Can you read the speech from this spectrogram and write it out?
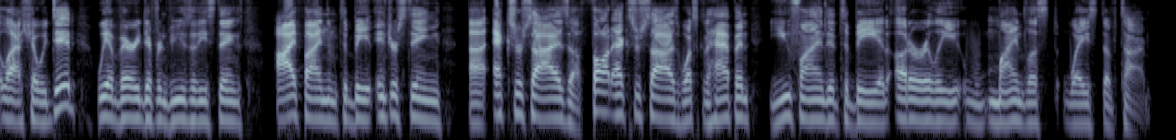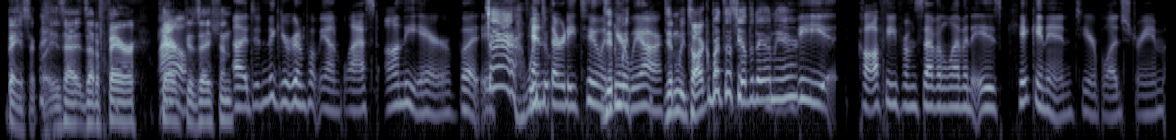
last show we did. We have very different views of these things. I find them to be an interesting uh, exercise, a thought exercise. What's going to happen? You find it to be an utterly mindless waste of time basically. Is that is that a fair wow. characterization? I uh, didn't think you were going to put me on blast on the air, but it's yeah, 1032 and here we, we, are. Didn't we talk about this the other day on the air? The coffee from 7-Eleven is kicking into your bloodstream.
